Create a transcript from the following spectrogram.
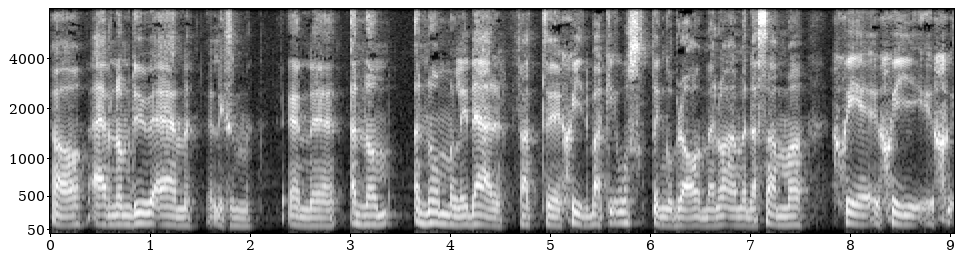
Ja, även om du är en, liksom, en eh, anom anomaly där. För att eh, skidback i osten går bra. Men att använda samma ske, ske, ske,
